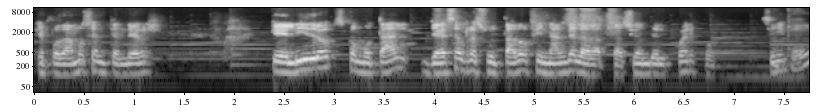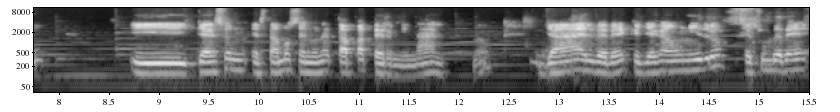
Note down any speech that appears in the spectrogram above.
que podamos entender que el hidrox como tal ya es el resultado final de la adaptación del cuerpo, ¿sí? Okay. Y ya estamos en una etapa terminal, ¿no? Ya el bebé que llega a un hidrox es un bebé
